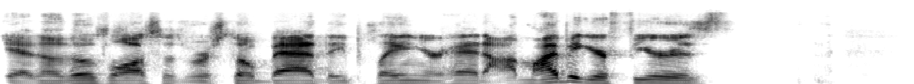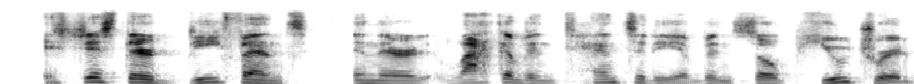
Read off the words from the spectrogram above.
Yeah, no, those losses were so bad they play in your head. Uh, my bigger fear is it's just their defense and their lack of intensity have been so putrid.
